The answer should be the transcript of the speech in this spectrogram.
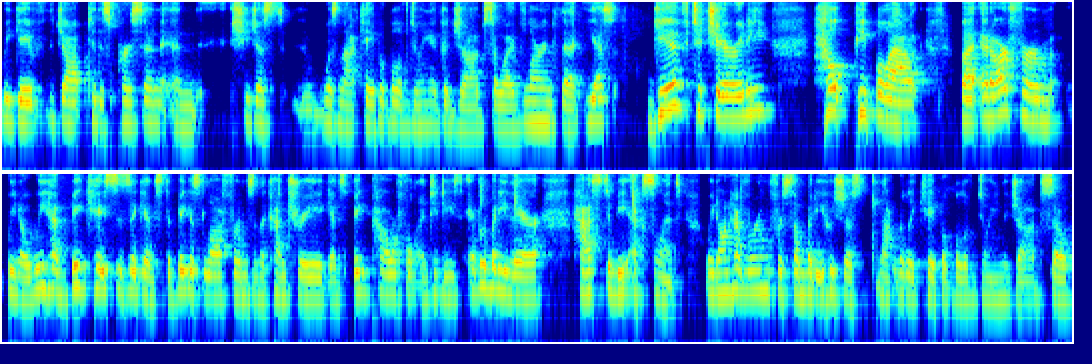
We gave the job to this person and she just was not capable of doing a good job. So I've learned that yes, give to charity, help people out, but at our firm, you know, we have big cases against the biggest law firms in the country, against big, powerful entities. Everybody there has to be excellent. We don't have room for somebody who's just not really capable of doing the job. So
